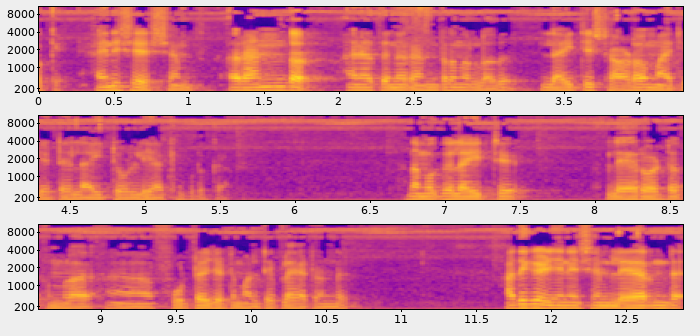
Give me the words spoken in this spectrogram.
ഓക്കെ അതിനുശേഷം റണ്ടർ അതിനകത്ത് തന്നെ റണ്ടർ എന്നുള്ളത് ലൈറ്റ് ഷാഡോ മാറ്റിയിട്ട് ലൈറ്റ് ഒള്ളി ആക്കി കൊടുക്കുക. നമുക്ക് ലൈറ്റ് ലെയറുമായിട്ട് നമ്മൾ ഫുട്ടേജായിട്ട് മൾട്ടിപ്ലൈ ആയിട്ടുണ്ട്. അത് കഴിഞ്ഞതിന് ശേഷം ലെയറിന്റെ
